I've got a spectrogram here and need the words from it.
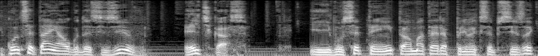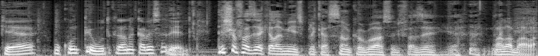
E quando você está em algo decisivo, ele te caça. E você tem então a matéria-prima que você precisa, que é o conteúdo que está na cabeça dele. Deixa eu fazer aquela minha explicação que eu gosto de fazer. Mala bala.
